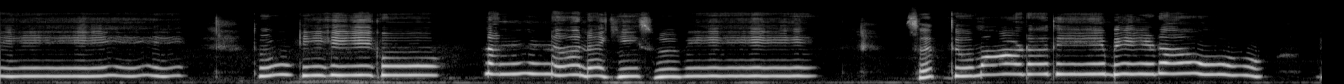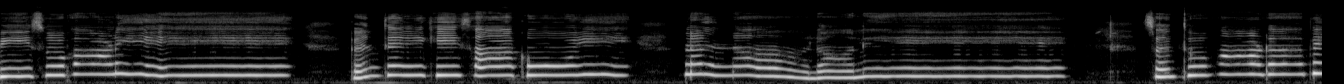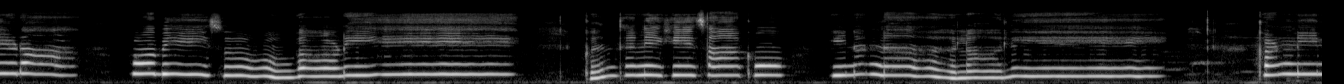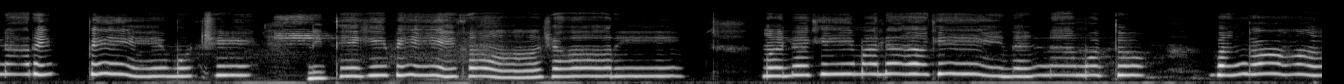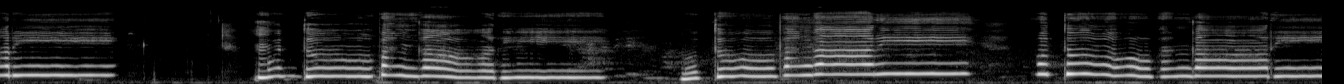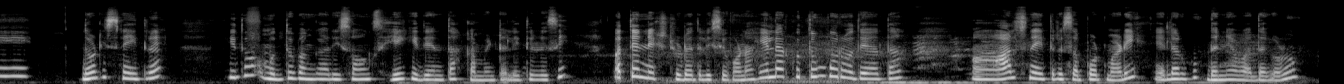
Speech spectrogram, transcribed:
ನಗಿಸುವೆ ಸತ್ತು ಮಾಡದೆ ಬೇಡವು ಬೀಸುಗಾಳಿಯೇ ಕಂತನಿಗೆ ಸಾಕು ನನ್ನ ಲಾಲಿ. ಸದ್ದು ಮಾಡಬೇಡ ಬೀಸುಗಾಳಿಯೇ ಕಂತನಿಗೆ ಸಾಕು ಈ ನನ್ನ ಲಾಲಿ. ಮುದ್ದು ಬಂಗಾರಿ ಮುದ್ದು ಬಂಗಾರಿ. ನೋಡಿ ಸ್ನೇಹಿತರೆ, ಇದು ಮುದ್ದು ಬಂಗಾರಿ ಸಾಂಗ್ಸ್ ಹೇಗಿದೆ ಅಂತ ಕಮೆಂಟಲ್ಲಿ ತಿಳಿಸಿ. ಮತ್ತೆ ನೆಕ್ಸ್ಟ್ ವಿಡಿಯೋದಲ್ಲಿ ಸಿಗೋಣ. ಎಲ್ಲರಿಗೂ ತುಂಬ ಹೃದಯದ ಆಲ್ ಸ್ನೇಹಿತರು ಸಪೋರ್ಟ್ ಮಾಡಿ. ಎಲ್ಲರಿಗೂ ಧನ್ಯವಾದಗಳು.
